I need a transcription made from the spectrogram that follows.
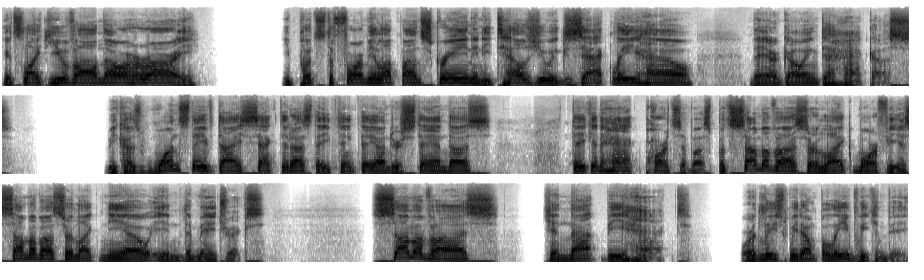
It's like Yuval Noah Harari. He puts the formula up on screen and he tells you exactly how they are going to hack us. Because once they've dissected us, they think they understand us. They can hack parts of us, but some of us are like Morpheus. Some of us are like Neo in the Matrix. Some of us cannot be hacked, or at least we don't believe we can be,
